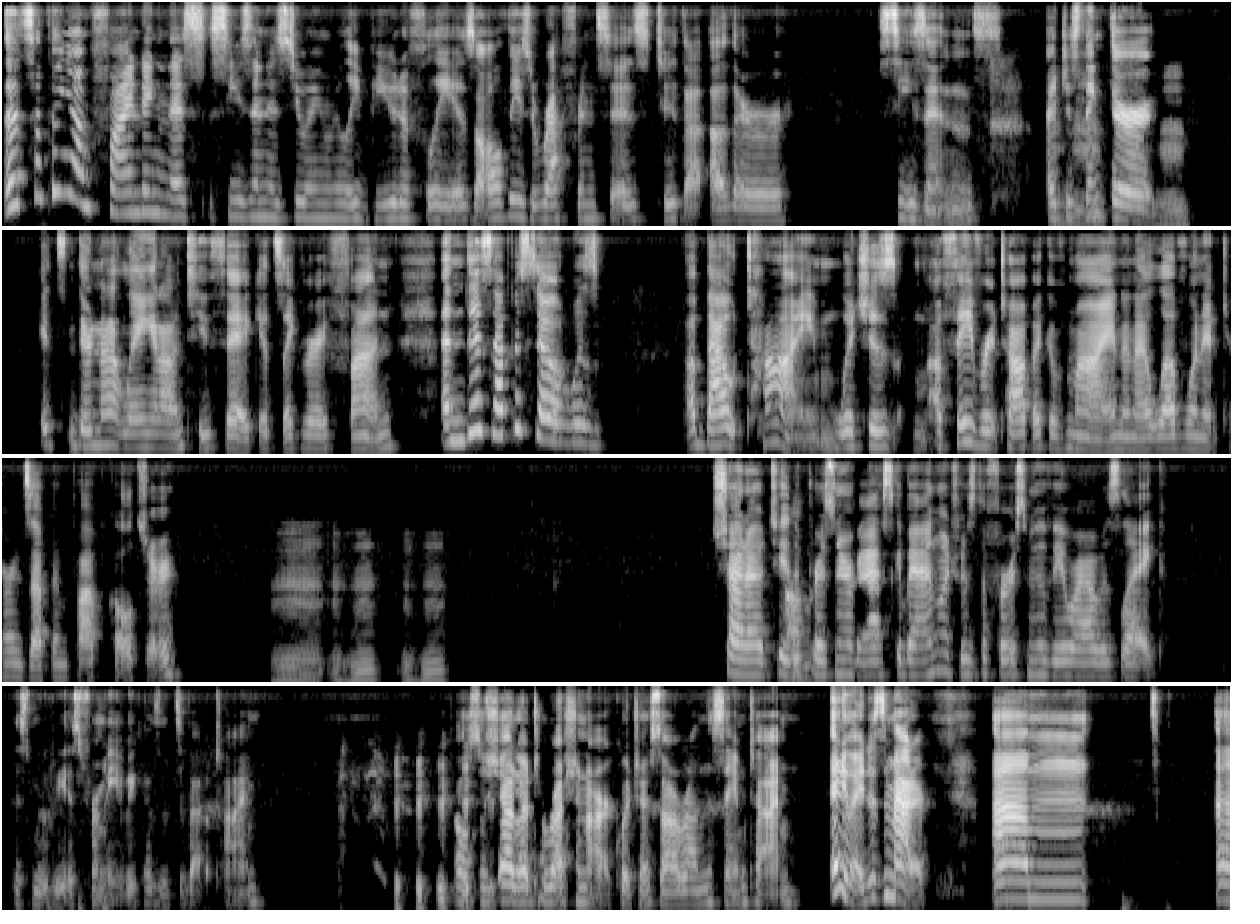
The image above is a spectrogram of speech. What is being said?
That's something I'm finding this season is doing really beautifully is all these references to the other seasons. I just mhm, think they're mhm. it's they're not laying it on too thick. It's like very fun. And this episode was about time, which is a favorite topic of mine and I love when it turns up in pop culture. Mm-hmm. Mm-hmm. Shout out to The Um, Prisoner of Azkaban, which was the first movie where I was like, this movie is for me because it's about time. Also, shout out to Russian Ark, which I saw around the same time. Anyway, it doesn't matter. Um, uh,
